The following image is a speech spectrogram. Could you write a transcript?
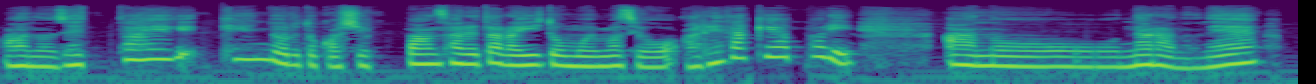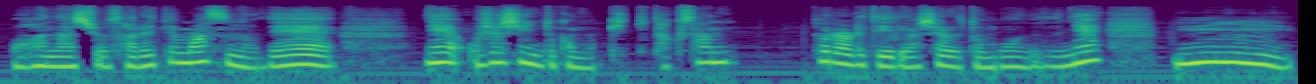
あの、絶対、Kindle とか出版されたらいいと思いますよ。あれだけやっぱり、あの、奈良のね、お話をされてますので、ね、お写真とかもきっとたくさん撮られていらっしゃると思うのでね、うん。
